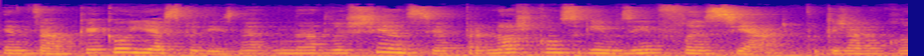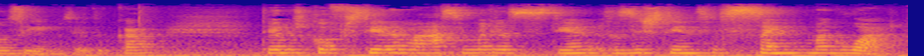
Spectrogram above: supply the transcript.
Então, o que é que o IESPA diz? Na, na adolescência, para nós conseguirmos influenciar, porque já não conseguimos educar, temos que oferecer a máxima resistência sem magoar.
